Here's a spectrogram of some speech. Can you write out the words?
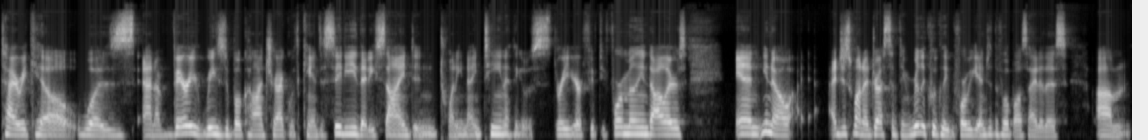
Tyreek Hill was on a very reasonable contract with Kansas City that he signed in 2019. I think it was three year, $54 million. And, you know, I just want to address something really quickly before we get into the football side of this. Um,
